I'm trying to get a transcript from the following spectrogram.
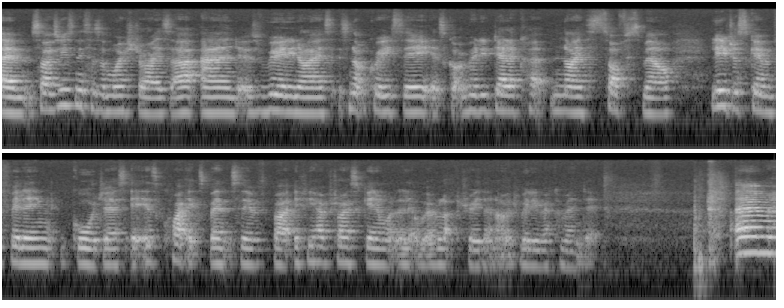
Um, so I was using this as a moisturiser and it was really nice, it's not greasy, it's got a really delicate, nice, soft smell Leave your skin feeling gorgeous. It is quite expensive, but if you have dry skin and want a little bit of luxury, then I would really recommend it. Um,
